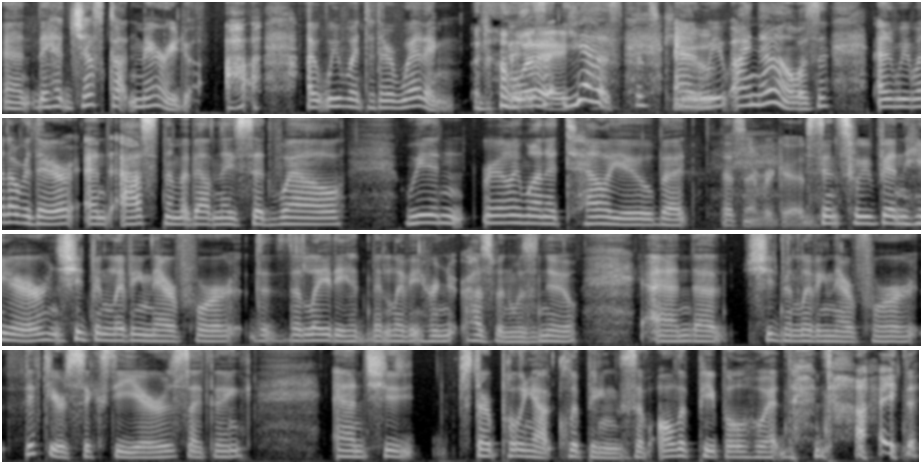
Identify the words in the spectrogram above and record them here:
And they had just gotten married. Uh, I, we went to their wedding. No was- way. yes. That's And cute. we, I know, wasn't? And we went over there and asked them about, it, and they said, "Well, we didn't really want to tell you, but That's never good. since we've been here, and she'd been living there for the, the lady had been living. Her husband was new, and uh, she'd been living there for fifty or sixty years, I think. And she started pulling out clippings of all the people who had died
